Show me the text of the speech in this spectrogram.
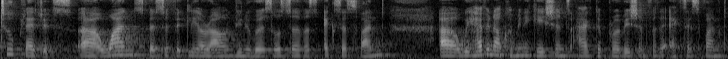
two pledges, uh, one specifically around Universal Service Access Fund. Uh, we have in our Communications Act a provision for the Access Fund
